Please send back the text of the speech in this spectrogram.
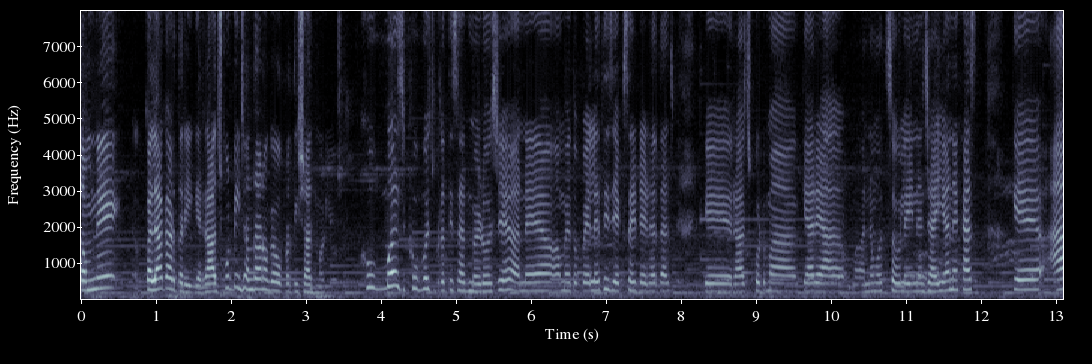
તમને કલાકાર તરીકે રાજકોટની જનતાનો કેવો પ્રતિસાદ મળ્યો છે? ખૂબ જ ખૂબ જ પ્રતિસાદ મળ્યો છે અને અમે તો પહેલેથી જ એક્સાઇટેડ હતા જ કે રાજકોટમાં ક્યારે આ નમોત્સવ લઈને જઈએ અને ખાસ કે આ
